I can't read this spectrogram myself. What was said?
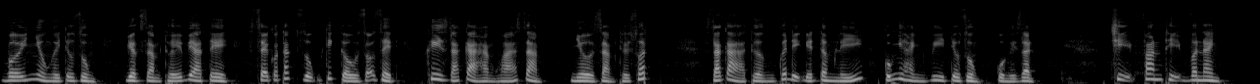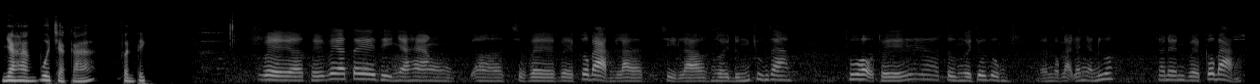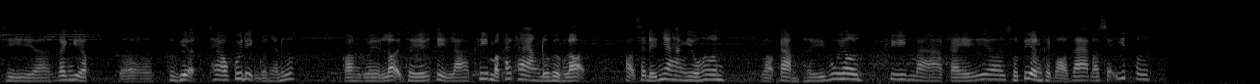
Với nhiều người tiêu dùng, việc giảm thuế VAT sẽ có tác dụng kích cầu rõ rệt khi giá cả hàng hóa giảm nhờ giảm thuế suất. Giá cả thường quyết định đến tâm lý cũng như hành vi tiêu dùng của người dân. Chị Phan Thị Vân Anh, nhà hàng Vua Chả Cá, phân tích. Về à, thuế VAT thì nhà hàng à, chỉ về về cơ bản là chỉ là người đứng trung gian thu hậu thuế à, từ người tiêu dùng để nộp lại cho nhà nước. Cho nên về cơ bản thì doanh nghiệp thực hiện theo quy định của nhà nước. Còn về lợi thế thì là khi mà khách hàng được hưởng lợi, họ sẽ đến nhà hàng nhiều hơn và cảm thấy vui hơn khi mà cái ờ, số tiền phải bỏ ra nó sẽ ít hơn.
